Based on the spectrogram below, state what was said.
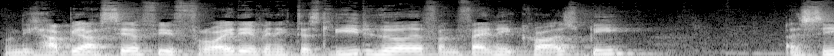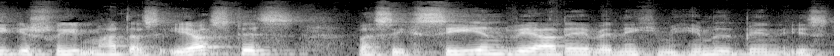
Und ich habe ja sehr viel Freude, wenn ich das Lied höre von Fanny Crosby, als sie geschrieben hat, das Erstes, was ich sehen werde, wenn ich im Himmel bin, ist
